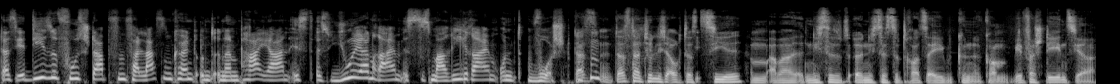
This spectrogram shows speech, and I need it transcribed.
dass ihr diese Fußstapfen verlassen könnt und in ein paar Jahren ist es Julian Reim, ist es Marie Reim und wurscht. Das, das ist natürlich auch das Ziel, ähm, aber nicht so äh, nichtsdestotrotz, ey, komm, wir verstehen's ja.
